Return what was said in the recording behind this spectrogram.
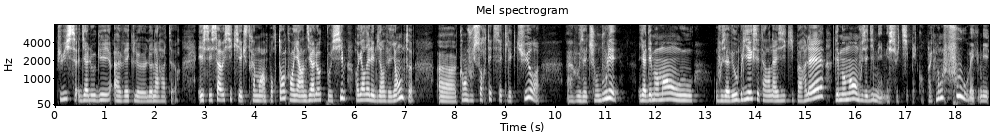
puisse dialoguer avec le, narrateur. Et c'est ça aussi qui est extrêmement important. Quand il y a un dialogue possible, regardez les bienveillantes, euh, quand vous sortez de cette lecture, vous êtes chamboulé. Il y a des moments où vous avez oublié que c'était un nazi qui parlait, des moments où on vous a dit mais, ce type est complètement fou. Mais...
